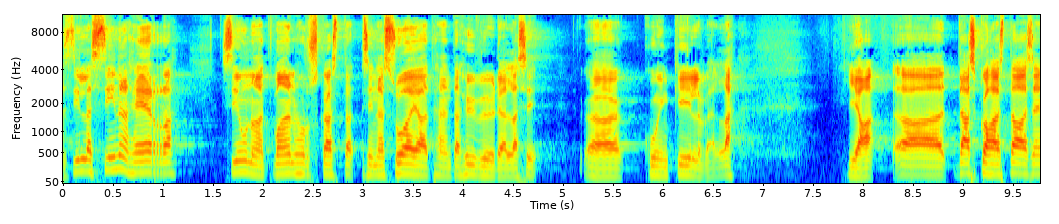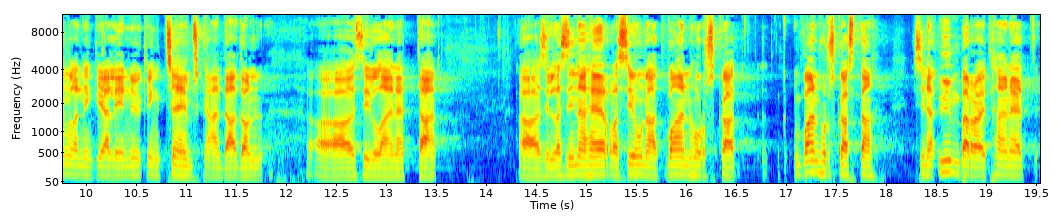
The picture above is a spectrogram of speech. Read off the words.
Sillä sinä, Herra, siunaat vanhurskasta, sinä suojaat häntä hyvyydelläsi äh, kuin kilvellä. Ja äh, tässä kohdassa taas englanninkieli New King James kääntää ton äh, sillain, että sillä sinä Herra siunaat vanhurska, vanhurskasta, sinä ympäröit hänet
